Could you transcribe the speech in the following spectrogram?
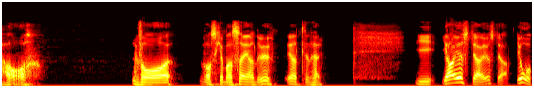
ja vad, vad ska man säga nu egentligen här? I, ja just det, just det. Jo,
